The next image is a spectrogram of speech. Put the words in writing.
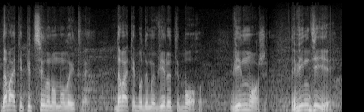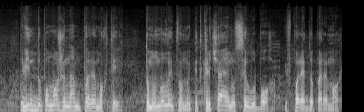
давайте підсилимо молитви, давайте будемо вірити Богу. Він може, Він діє, Він допоможе нам перемогти. Тому молитвами підключаємо силу Бога і вперед до перемоги.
